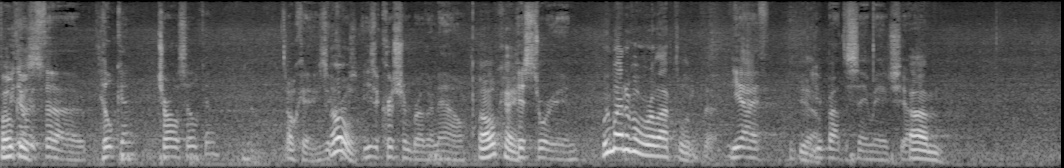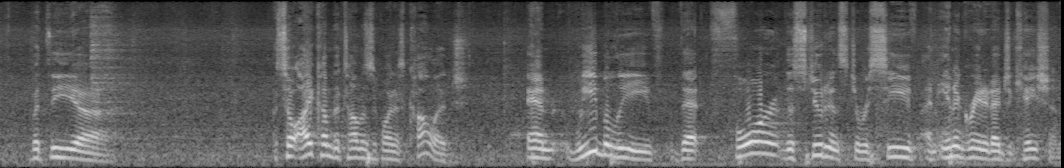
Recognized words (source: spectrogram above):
Were you there focus. with uh, Hilken, Charles Hilken? Okay, he's a, Oh. Chris- he's a Christian brother now, Oh, okay, historian. we might have overlapped a little bit, Yeah, I, Yeah. you're about the same age. Yeah. but the uh, so I come to Thomas Aquinas College, and we believe that for the students to receive an integrated education,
